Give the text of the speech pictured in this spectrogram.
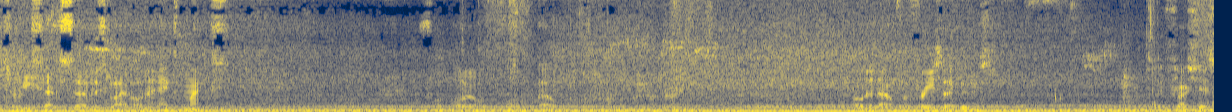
to reset service light on an X-Max for oil belt. Hold it down for three seconds till it flashes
